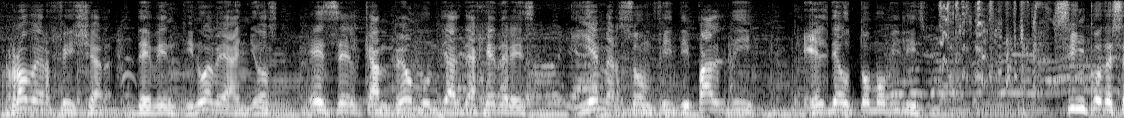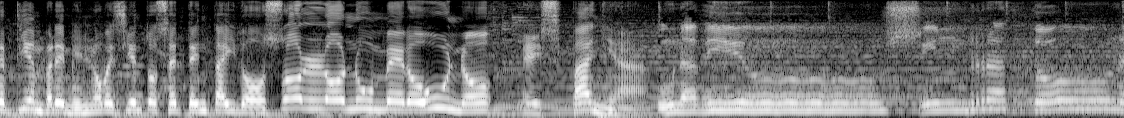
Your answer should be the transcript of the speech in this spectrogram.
Robert Fischer, de 29 años, es el campeón mundial de ajedrez y Emerson Fittipaldi, el de automovilismo. 5 de septiembre de 1972, solo número uno, España. Un adiós sin razones,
